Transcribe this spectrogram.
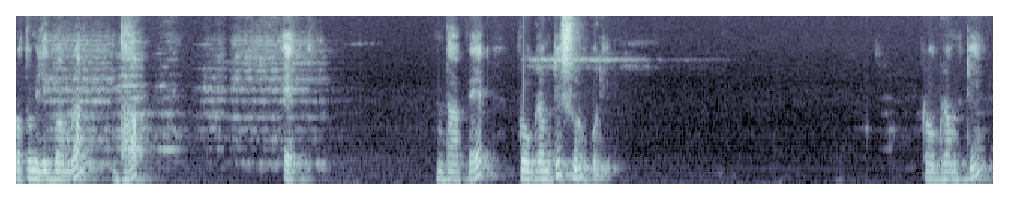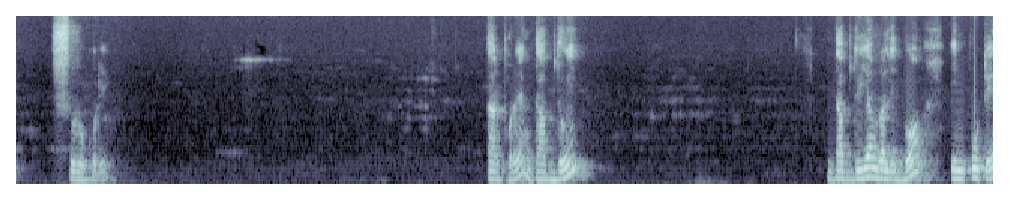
প্রথমে লিখব আমরা ধাপ এক। ধাপ এক, প্রোগ্রামটি শুরু করি। প্রোগ্রামটি শুরু করি। তারপরে ধাপ দুই। ধাপ দুই আমরা লিখব ইনপুটে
